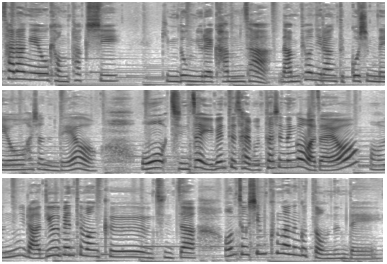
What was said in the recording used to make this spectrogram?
사랑해요, 경탁씨. 김동률의 감사, 남편이랑 듣고 싶네요 하셨는데요. 어, 진짜 이벤트 잘 못하시는 거 맞아요? 아니, 라디오 이벤트만큼 진짜 엄청 심쿵하는 것도 없는데.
